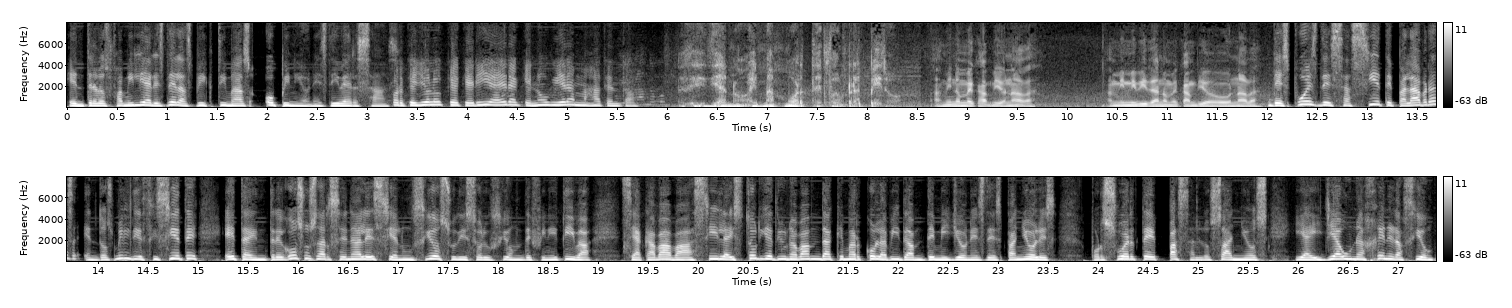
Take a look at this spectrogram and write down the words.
Entre los familiares de las víctimas, opiniones diversas. Porque yo lo que quería era que no hubiera más atentados. Ya no hay más muertes, fue un respiro. A mí no me cambió nada. A mí mi vida no me cambió nada. Después de esas siete palabras, en 2017 ETA entregó sus arsenales y anunció su disolución definitiva. Se acababa así la historia de una banda que marcó la vida de millones de españoles. Por suerte pasan los años y hay ya una generación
